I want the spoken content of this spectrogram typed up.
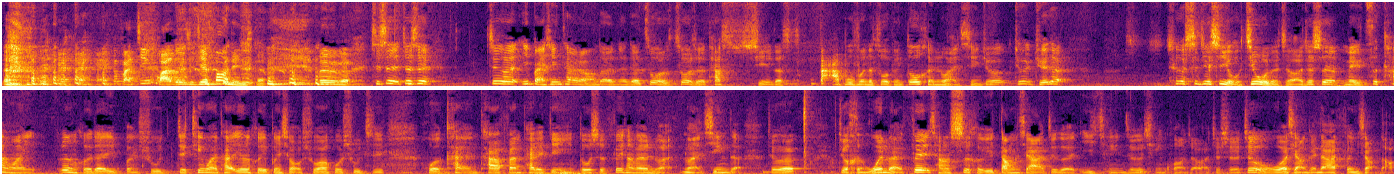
把精华都直接放进去。没有没有没有，就是就是这个一坂新太郎的那个作作者，他写的大部分的作品都很暖心，就就觉得这个世界是有救的，知道吧？就是每次看完任何的一本书，就听完他任何一本小说啊或书籍，或看他翻拍的电影，都是非常非常暖暖心的。这个。就很温暖，非常适合于当下这个疫情这个情况，知道吧？就是这我想跟大家分享到。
